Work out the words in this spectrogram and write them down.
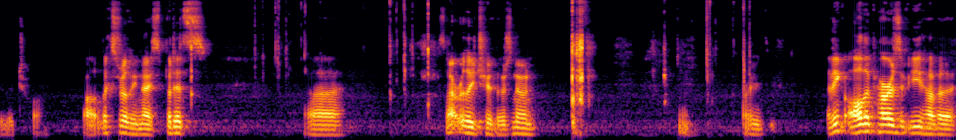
To the 12. Well, it looks really nice, but it's, uh, it's not really true. There's no, I think all the powers of e have a,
